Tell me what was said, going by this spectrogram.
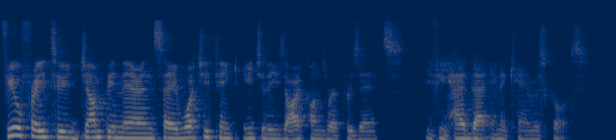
feel free to jump in there and say what you think each of these icons represents if you had that in a Canvas course.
